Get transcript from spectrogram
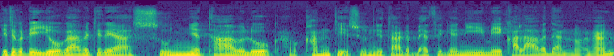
එතකොට යෝගාවචරය ශුන්්‍යතාව ලෝක කන්තිය ශුන්්‍යතාවට බැස ගැනීමේ කලාව දන්නවනම්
